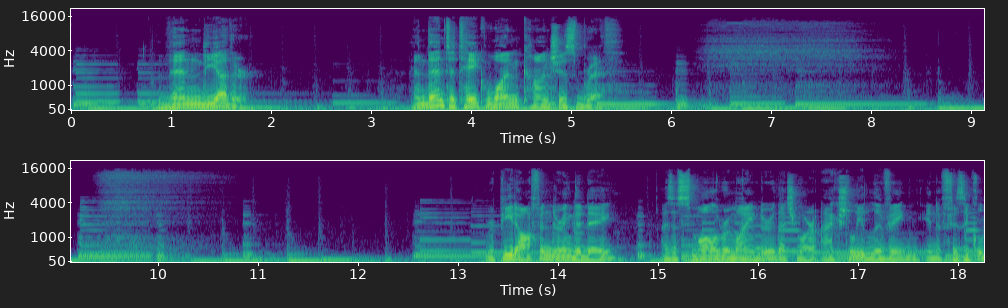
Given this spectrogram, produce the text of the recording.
then the other, and then to take one conscious breath. Repeat often during the day as a small reminder that you are actually living in a physical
